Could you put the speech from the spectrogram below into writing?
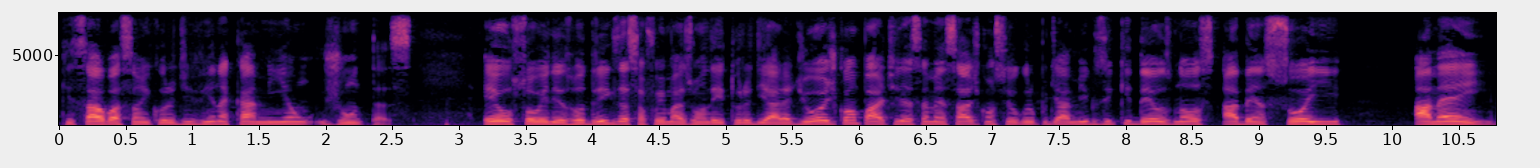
que salvação e cura divina caminham juntas. Eu sou Elias Rodrigues, essa foi mais uma leitura diária de hoje. Compartilhe essa mensagem com seu grupo de amigos e que Deus nos abençoe. Amém.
